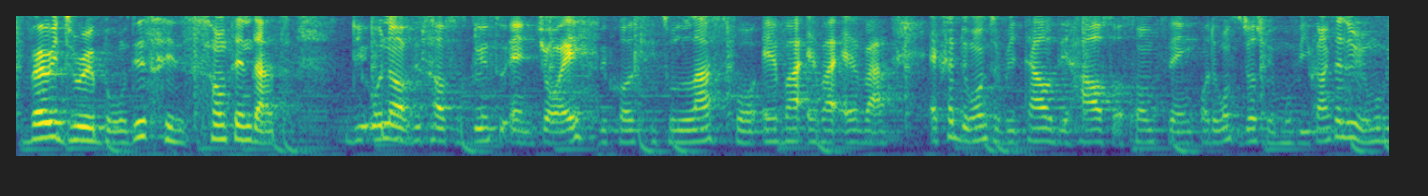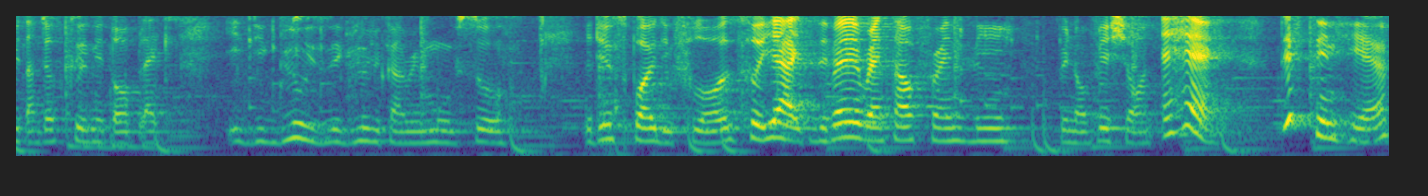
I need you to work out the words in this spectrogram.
very durable. This is something that the owner of this house is going to enjoy because it will last forever ever ever. Except they want to retile the house or something or they want to just remove it. You can actually remove it and just clean it up. Like the glue is the glue you can remove. So it didn't spoil the floors so yeah it is a very rental friendly renovation. Uh-huh. this thing here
